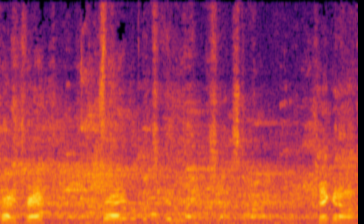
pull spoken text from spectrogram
That's right, Trey. Right. It Take it off.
